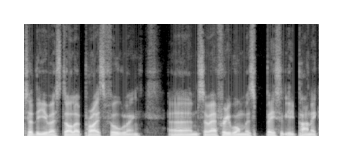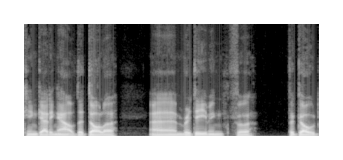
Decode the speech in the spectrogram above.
to the US dollar price falling. Um, so everyone was basically panicking, getting out of the dollar, um, redeeming for, for gold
